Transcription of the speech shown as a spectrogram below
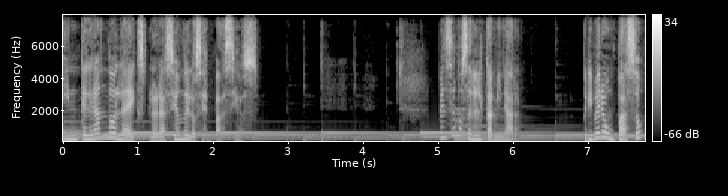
integrando la exploración de los espacios. Pensemos en el caminar. Primero un paso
